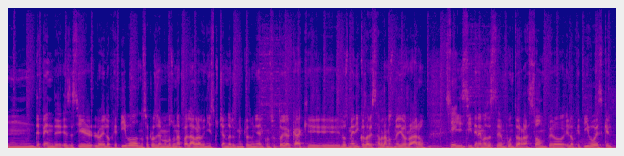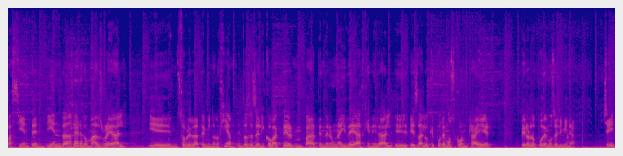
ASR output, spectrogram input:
Mm, depende, es decir, lo, el objetivo, nosotros llamamos una palabra, venía escuchándoles mientras venía del consultorio acá, que eh, los médicos a veces hablamos medio raro. Sí. Y sí tenemos desde un punto de razón, pero el objetivo es que el paciente entienda lo más real sobre la terminología. Entonces el Helicobacter, mm, para tener una idea general, eh, es algo que podemos contraer, pero lo podemos eliminar. ¿Sí?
